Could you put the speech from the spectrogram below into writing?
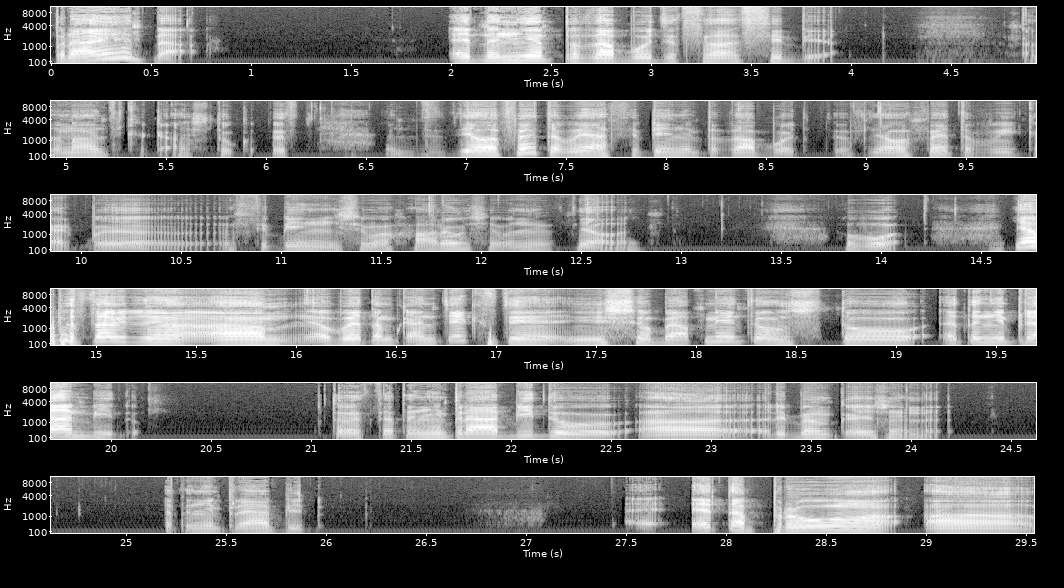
про это, это не позаботиться о себе. Понимаете, какая штука? То есть, сделав это, вы о себе не позаботитесь. Сделав это, вы как бы себе ничего хорошего не сделаете. Вот. Я бы также э, в этом контексте еще бы отметил, что это не про обиду. То есть это не про обиду э, ребенка и жены. Это не про обиду. Э, это про, э,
